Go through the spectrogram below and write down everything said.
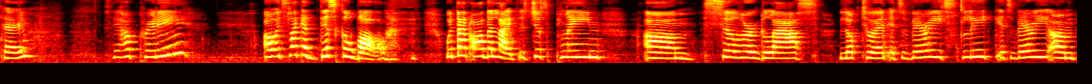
okay. See how pretty? Oh, it's like a disco ball without all the lights. It's just plain um, silver glass look to it. It's very sleek. It's very um,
